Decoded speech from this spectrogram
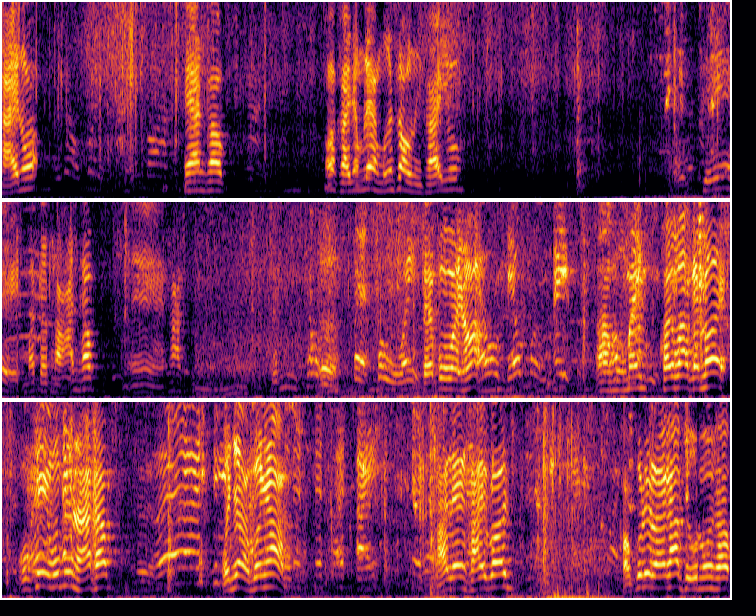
ขายเนาะ แทนครับว่าขายยำแรงเหมือนเศร้านี่ขายอยู่โอเคมาตรฐานครับแหมฮักผมเข้าแปะปูไว้แต่ป่วยเนาะเดี๋ยวเดี๋ยวมึงให้อ่ามึงไม่ค่อยว่ากันน้อยโอเคไม่มีปัญหาครับเอ้ยบ่ยากบ่ยากขายหาแรงขายก่อนขอบคุณที่ไรครับที่อุดหนุนครับ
